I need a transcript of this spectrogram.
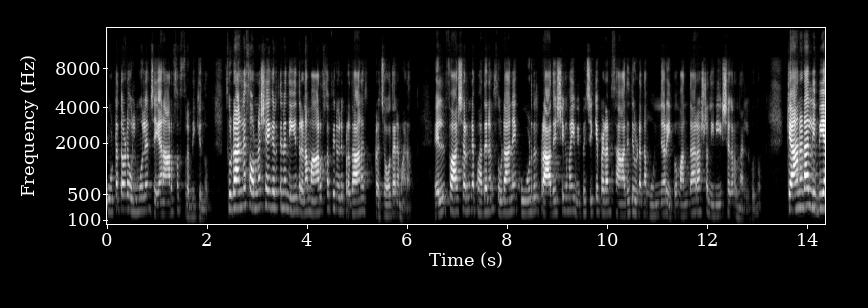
കൂട്ടത്തോടെ ഉന്മൂലനം ചെയ്യാൻ ആർ എസ് എഫ് ശ്രമിക്കുന്നു. സുഡാനിലെ സ്വർണശേഖരത്തിന്റെ നിയന്ത്രണം ആർ എസ് എഫിന് ഒരു പ്രധാന പ്രചോദനമാണ്. എൽ ഫാഷറിന്റെ പതനം സുഡാനെ കൂടുതൽ പ്രാദേശികമായി വിഭജിക്കപ്പെടാൻ സാധ്യതയുണ്ടെന്ന മുന്നറിയിപ്പും അന്താരാഷ്ട്ര നിരീക്ഷകർ നൽകുന്നു. കാനഡ ലിബിയ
